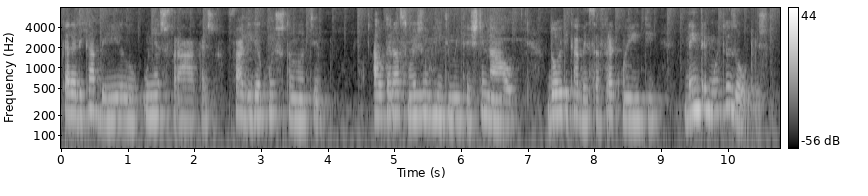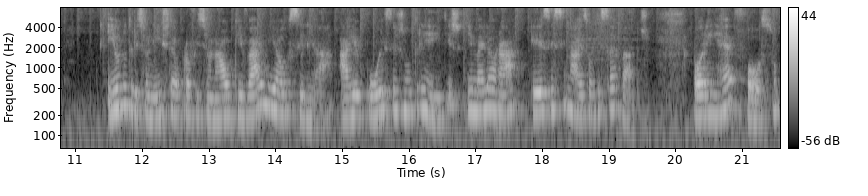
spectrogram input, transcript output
queda de cabelo, unhas fracas, fadiga constante, alterações no ritmo intestinal, dor de cabeça frequente, dentre muitos outros. E o nutricionista é o profissional que vai lhe auxiliar a repor esses nutrientes e melhorar esses sinais observados. Porém, reforço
